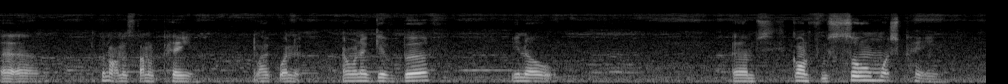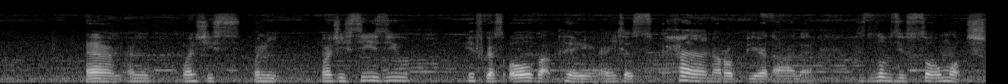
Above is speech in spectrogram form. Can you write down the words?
Um, you cannot understand the pain. Like when I want to give birth, you know, um, she's gone through so much pain. Um, and when she when he when she sees you, he forgets all that pain and he says, He loves you so much.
